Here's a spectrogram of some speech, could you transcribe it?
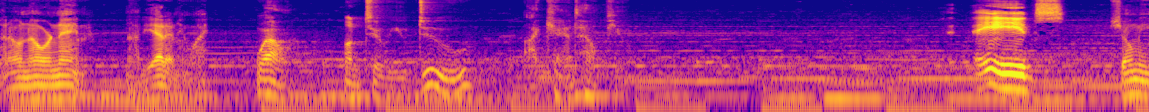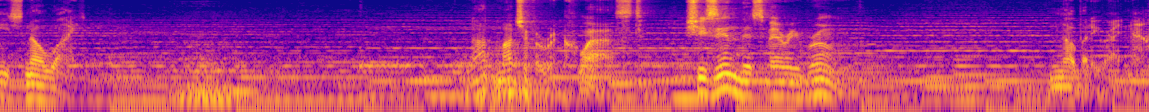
I don't know her name. Not yet, anyway. Well, Until you do, I can't help you. AIDS. Show me Snow White. Not much of a request. She's in this very room. Nobody right now.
